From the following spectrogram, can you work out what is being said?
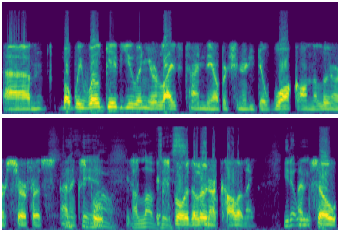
um, but we will give you in your lifetime the opportunity to walk on the lunar surface and explore, love explore the lunar colony. You know, and we, so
